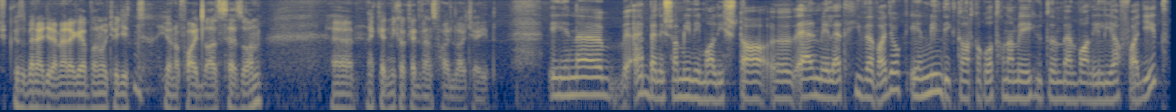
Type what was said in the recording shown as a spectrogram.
És közben egyre melegebb van, úgyhogy itt jön a fagylalt szezon. Neked mik a kedvenc fagylaltjaid? Én ebben is a minimalista elmélet híve vagyok. Én mindig tartok otthon a mélyhűtőmben vaníliafagyit,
